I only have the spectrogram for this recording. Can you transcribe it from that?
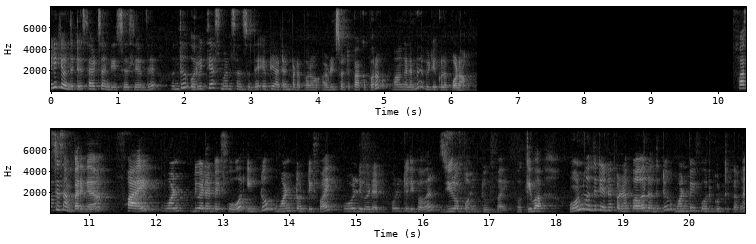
இன்றைக்கி வந்துட்டு சேர்ட்ஸ் அண்ட் நியூசஸ்லேயே வந்து ஒரு வித்தியாசமான சன்ஸ் வந்து எப்படி அட்டன் பண்ண போகிறோம் அப்படின்னு சொல்லிட்டு பார்க்க போகிறோம் வாங்க நம்ம வீடியோக்குள்ளே போகலாம் ஃபஸ்ட்டு சம் பாருங்க. 5 1 divided by 4 into 125 whole divided whole to the power 0 0.25 ஓகேவா ஒன்று வந்துட்டு என்ன பண்ண பவரில் வந்துட்டு ஒன் பை ஃபோர் கொடுத்துருக்காங்க.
